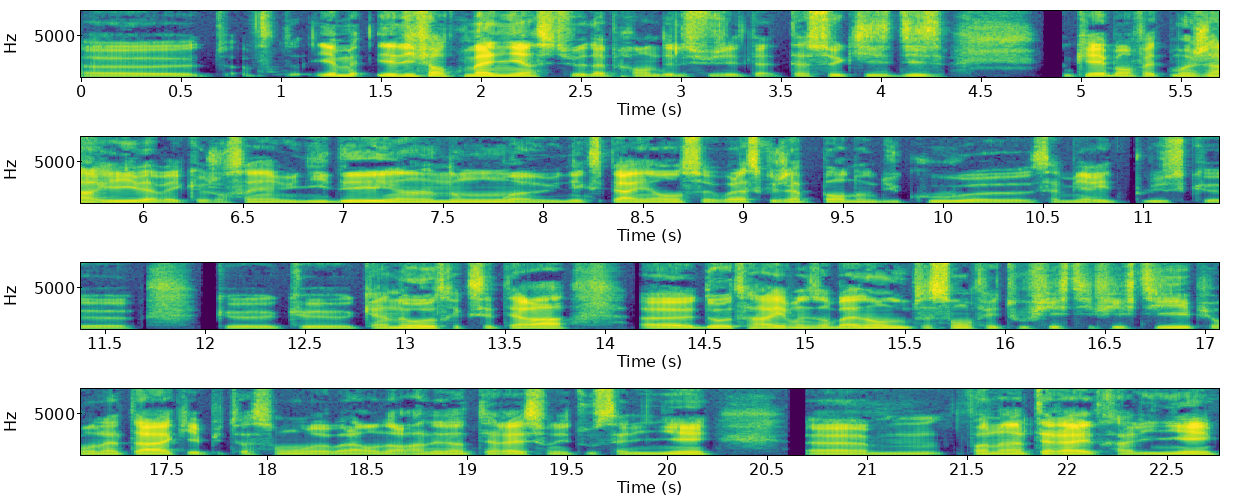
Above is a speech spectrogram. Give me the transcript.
il y a différentes manières, si tu veux, d'appréhender le sujet. Tu as ceux qui se disent: OK, bah, en fait, moi, j'arrive avec, j'en sais rien, une idée, un nom, une expérience, voilà ce que j'apporte, donc du coup, ça mérite plus que que qu'un autre et cetera. Heu, d'autres arrivent en disant: «Bah, non, de toute façon, on fait tout fifty-fifty, puis on attaque et puis de toute façon, voilà, on aura des intérêts si on est tous alignés». Enfin, on a intérêt à être alignés.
